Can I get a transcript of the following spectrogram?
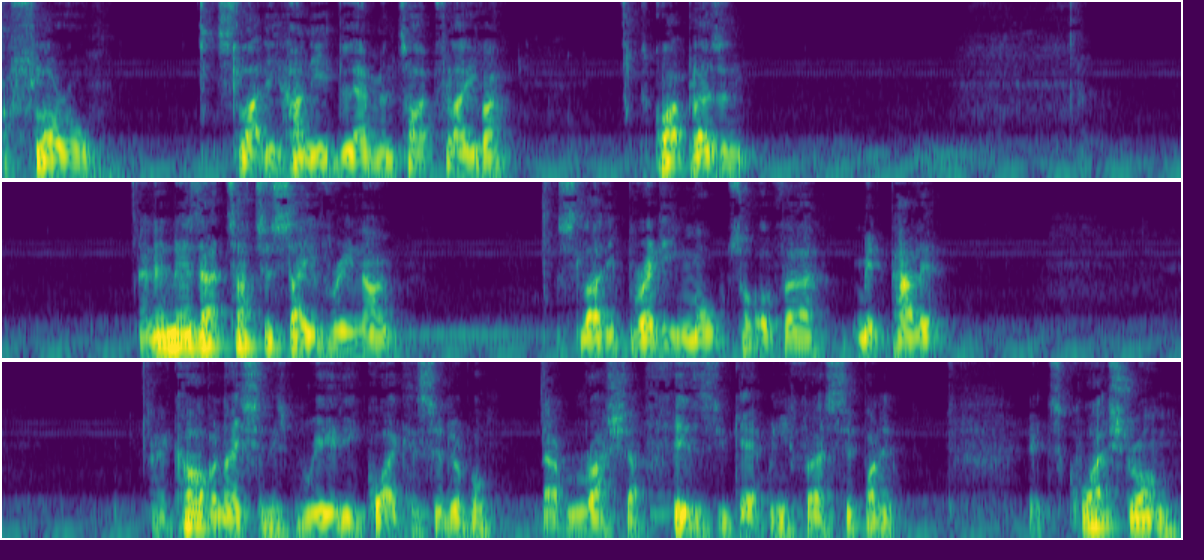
a floral, slightly honeyed lemon type flavour. It's quite pleasant. And then there's that touch of savoury note slightly bready malt sort of uh, mid palate. And carbonation is really quite considerable. That rush, that fizz you get when you first sip on it. It's quite strong.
